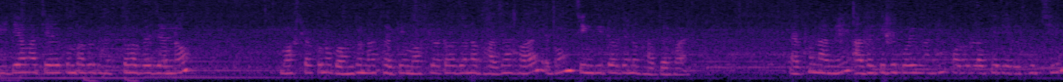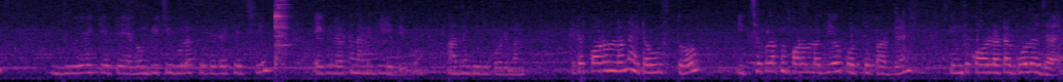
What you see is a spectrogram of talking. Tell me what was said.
মিডিয়াম আছে এরকমভাবে ভাজতে হবে যেন মশলার কোনো গন্ধ না থাকে, মশলাটাও যেন ভাজা হয় এবং চিংড়িটাও যেন ভাজা হয়। এখন আমি আধা কেজি পরিমাণে করলা কেটে রেখেছি, ধুয়ে কেটে এবং বিচিগুলো কেটে রেখেছি। এগুলো এখন আমি দিয়ে দিব, আধা কেজি পরিমাণ। এটা করলা না, এটা উস্ত। ইচ্ছে করলে আপনি করলা দিয়েও করতে পারবেন, কিন্তু করলাটা গলে যায়,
